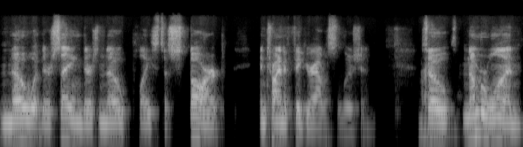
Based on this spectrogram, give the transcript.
know what they're saying, there's no place to start in trying to figure out a solution. Right. So, number one,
